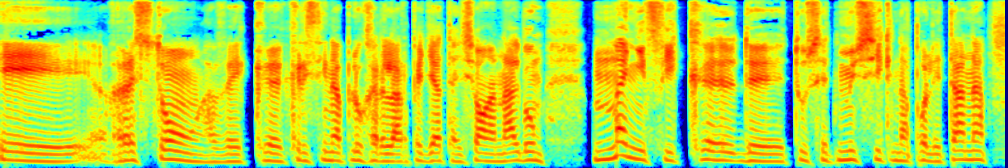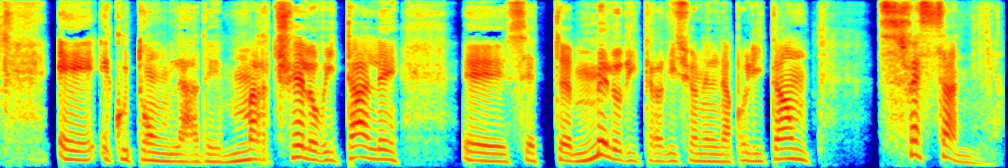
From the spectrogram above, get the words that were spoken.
Et restons avec euh, Christina Plucher et l'arpeggiata. Ils ont un album magnifique euh, de toute cette musique napoletana. Et écoutons là de Marcello Vitale et cette mélodie traditionnelle napolitaine, Sfessania.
